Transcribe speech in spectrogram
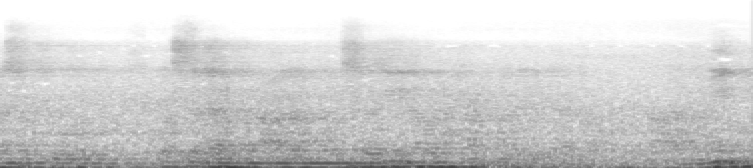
يصفون. وسلام على المرسلين والحمد لله العالمين.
